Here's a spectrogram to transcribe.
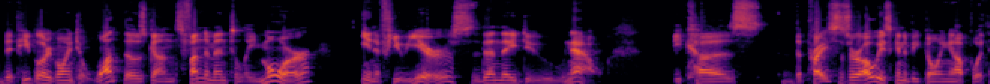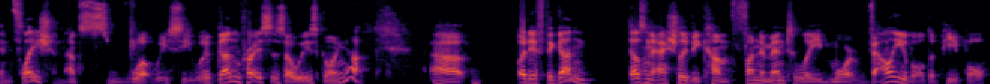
that people are going to want those guns fundamentally more in a few years than they do now. Because the prices are always going to be going up with inflation. That's what we see with gun prices always going up. Uh, but if the gun doesn't actually become fundamentally more valuable to people,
